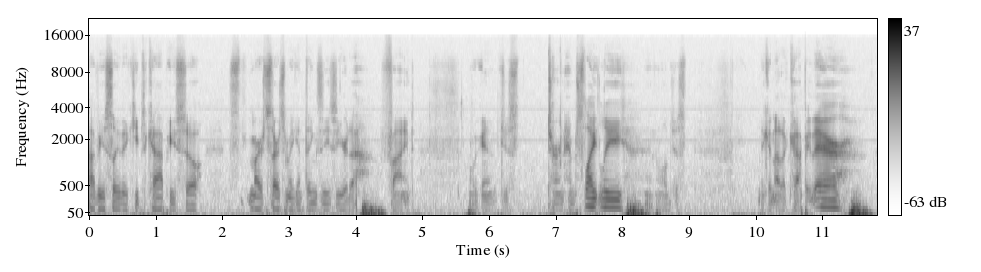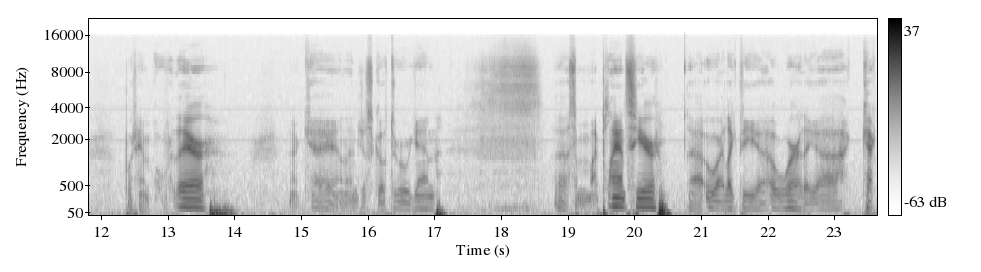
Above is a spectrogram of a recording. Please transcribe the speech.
obviously they keep the copies, so Smart starts making things easier to find. We're going to just turn him slightly, and we'll just make another copy there. Put him over there. Okay, and then just go through again uh, some of my plants here. Uh, oh, I like the, uh, where are they? Uh, cac.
